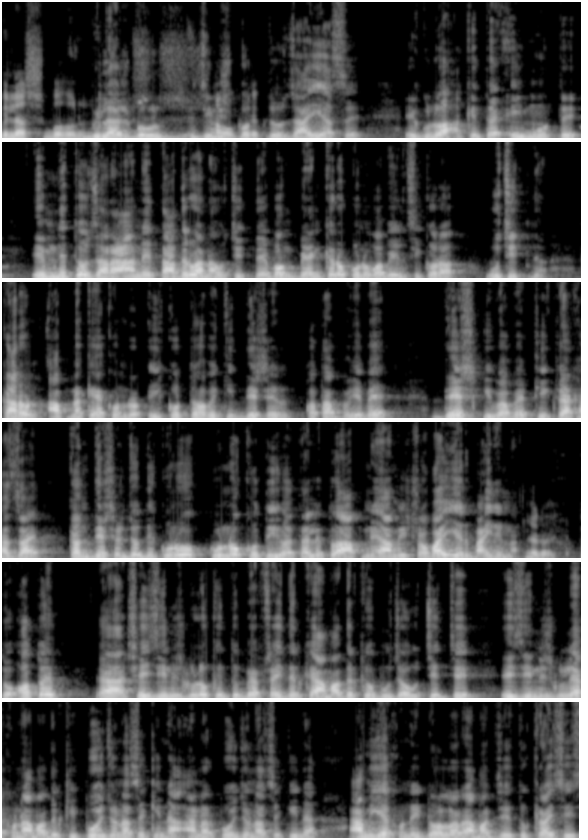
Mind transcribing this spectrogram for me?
বিলাসবহুল বিলাসবহুল জিনিসপত্র যাই আছে এগুলো কিন্তু এই মুহূর্তে এমনিতেও যারা আনে তাদেরও আনা উচিত না এবং ব্যাংকেরও কোনোভাবে এলসি করা উচিত না। কারণ আপনাকে এখন এই করতে হবে কি দেশের কথা ভেবে দেশ কীভাবে ঠিক রাখা যায় কারণ দেশের যদি কোনো কোনো ক্ষতি হয় তাহলে তো আপনি আমি সবাই এর বাইরে না। তো অতএব সেই জিনিসগুলো কিন্তু ব্যবসায়ীদেরকে আমাদেরকেও বোঝা উচিত যে এই জিনিসগুলো এখন আমাদের কি প্রয়োজন আছে কি না আনার প্রয়োজন আছে কি না আমি এখন এই ডলার আমার যেহেতু ক্রাইসিস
